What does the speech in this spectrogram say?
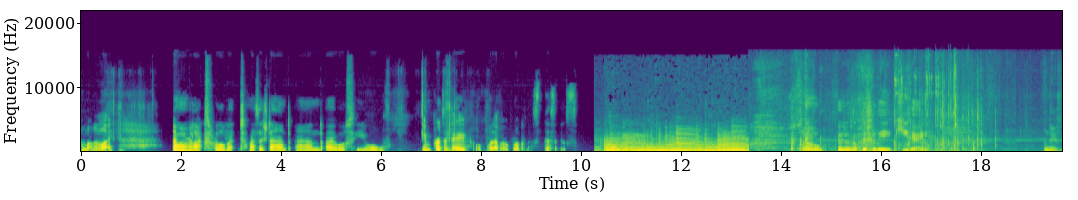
I'm not gonna lie. I'm gonna relax for a little bit, message dad, and I will see you all in present day or whatever Vlogmas this is. So, it is officially key day. And there's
